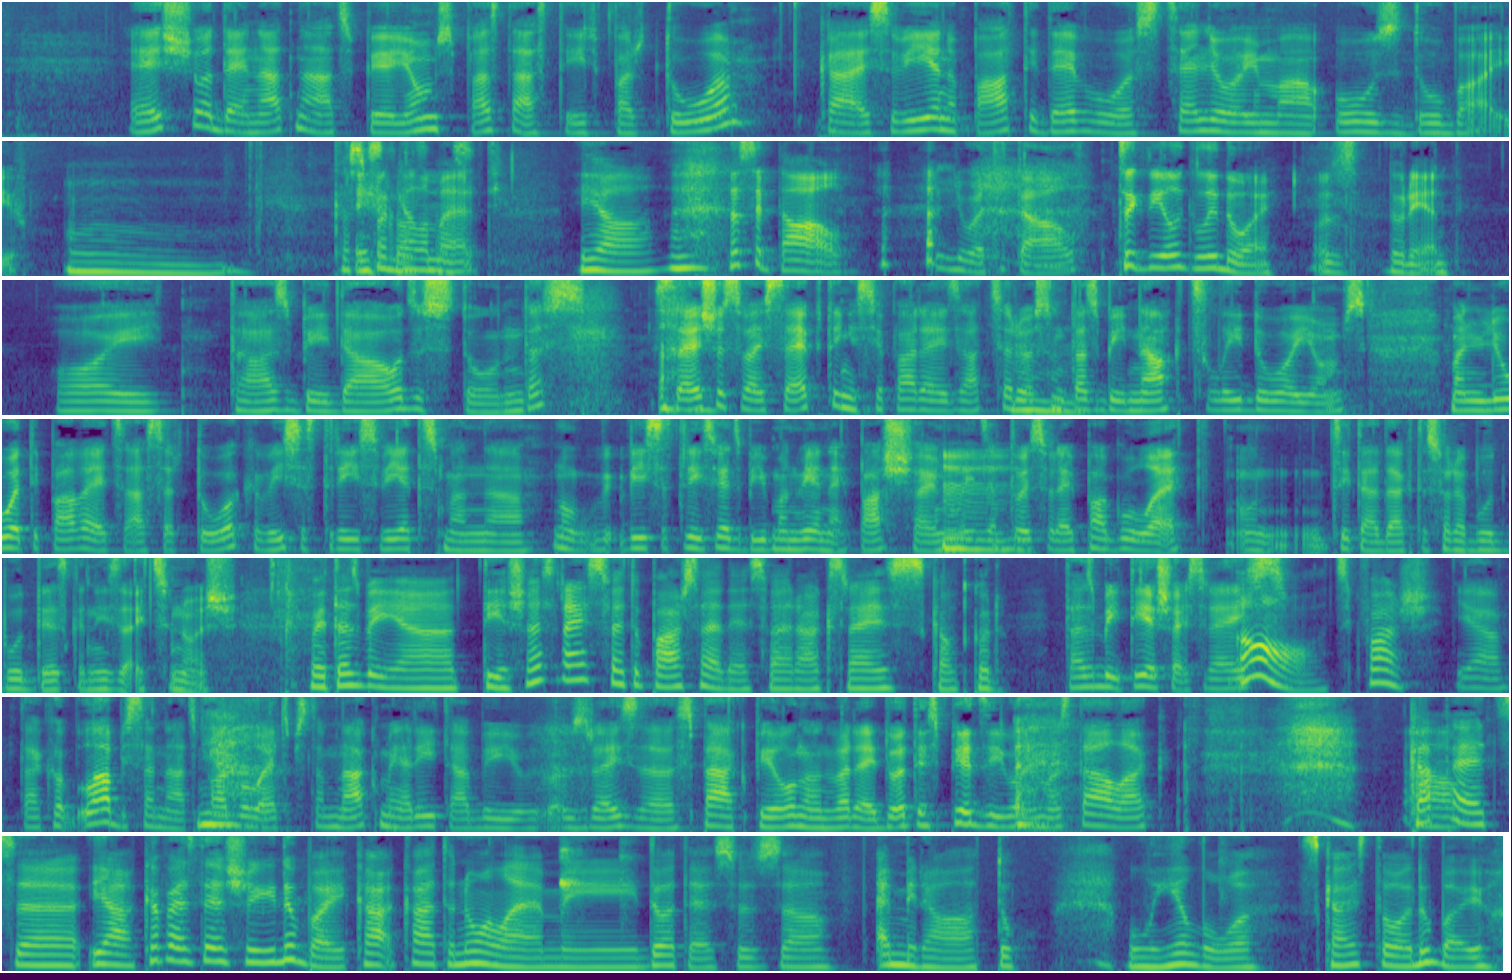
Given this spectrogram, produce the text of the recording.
Es šodien atnācu pie jums pastāstīt par to, kā es viena pati devos ceļojumā uz Dubaju. Mm. Kas ir galamērķis? Jā, tas ir tālu. ļoti tālu. Cik ilgi lidoja uz turieni? Oi, tās bija daudzas stundas. Sešas vai septiņas, ja pareizi atceros, mm. un tas bija nakts lidojums. Man ļoti paveicās ar to, ka visas trīs vietas, man, nu, visas trīs vietas bija man vienai pašai, un mm. līdz ar to es varēju pagulēt. Citādāk tas varētu būt diezgan izaicinoši. Vai tas bija tiešais reizes, vai tu pārsēdies vairākas reizes kaut kur? Tas bija tiešais reizes. Oh, cik forši. Jā, tā kā labi sanāca pagulēt, pēc tam nākamajā rītā biju uzreiz uh, spēka pilna un varēju doties piedzīvojumos tālāk. Kāpēc, uh, jā, kāpēc tieši Dubai? Kā, kā tu nolēmi doties uz uh, Emirātu lielo, skaisto Dubaju?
